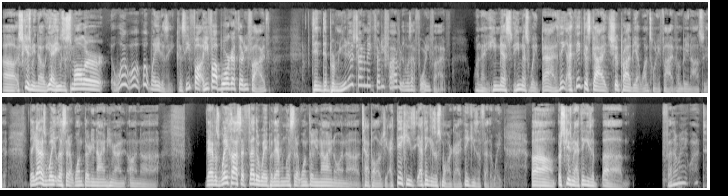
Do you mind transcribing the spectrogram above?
Uh, excuse me, no, yeah, he was a smaller. What what, what weight is he? Because he fought he fought Borg at thirty five. Did, did Bermudez try to make 35 or was that 45? When they he missed he missed weight bad. I think I think this guy should probably be at 125, if I'm being honest with you. They got his weight listed at 139 here on on uh they have his weight class at featherweight, but they have him listed at 139 on uh, Tapology. I think he's I think he's a smaller guy. I think he's a featherweight. Um, excuse me, I think he's a uh, featherweight. What?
